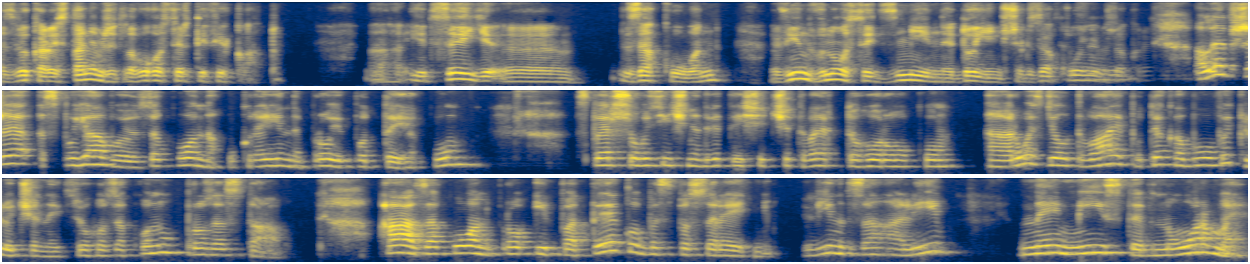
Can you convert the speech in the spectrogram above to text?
з використанням житлового сертифікату. І цей закон, він вносить зміни до інших законів, зокрема. Але вже з появою закону України про іпотеку з 1 січня 2004 року розділ 2 іпотека був виключений цього закону про заставу. А закон про іпотеку безпосередньо він взагалі не містив норми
